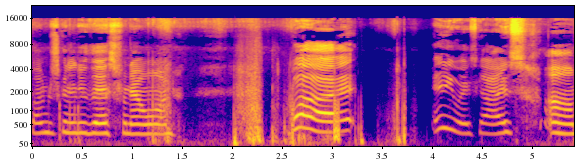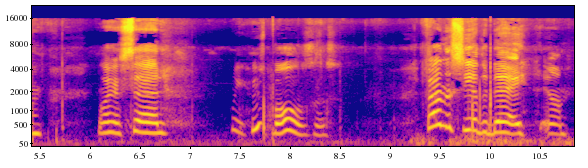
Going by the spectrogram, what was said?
so I'm just gonna do this from now on. But, anyways, guys, um, like I said, Wait, whose ball is this? I found this the other day. Um,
